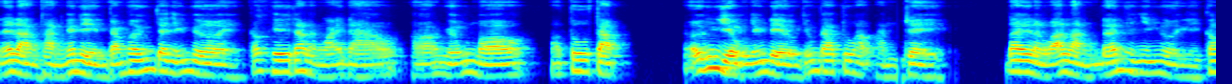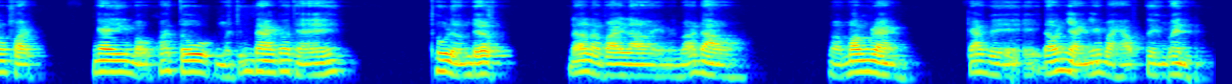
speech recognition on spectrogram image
để làm thành cái niềm cảm hứng cho những người có khi đó là ngoại đạo, họ ngưỡng mộ, họ tu tập, ứng dụng những điều chúng ta tu học hành trì. Đây là quả lành đến cho những người con Phật, ngay một khóa tu mà chúng ta có thể thu lượm được. Đó là vài lời mình mở đầu và mong rằng các vị đón nhận những bài học từ mình,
